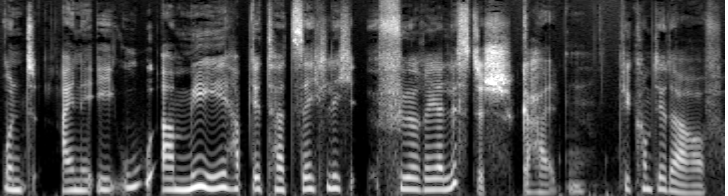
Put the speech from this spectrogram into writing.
Und eine EU-Armee habt ihr tatsächlich für realistisch gehalten. Wie kommt ihr darauf?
